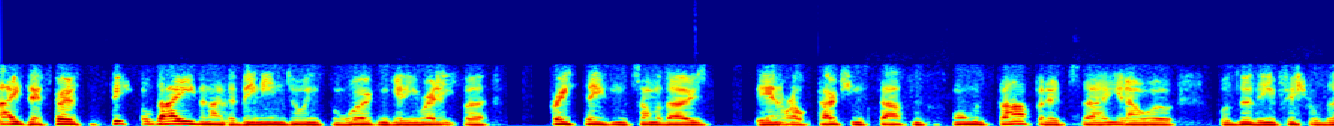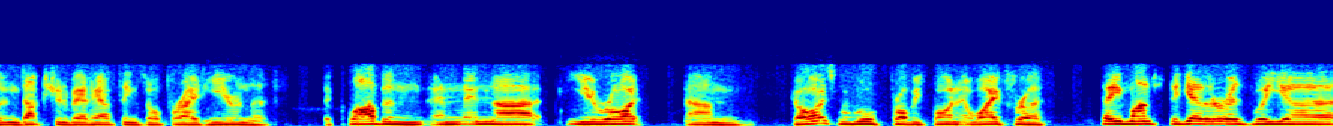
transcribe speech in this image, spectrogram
today's their first official day, even though they've been in doing some work and getting ready for pre-season. Some of those the NRL coaching staff and performance staff, but it's uh, you know we'll we'll do the official induction about how things operate here in the the club, and and then uh, you're right, um, guys. We will probably find our way for a team lunch together as we uh,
